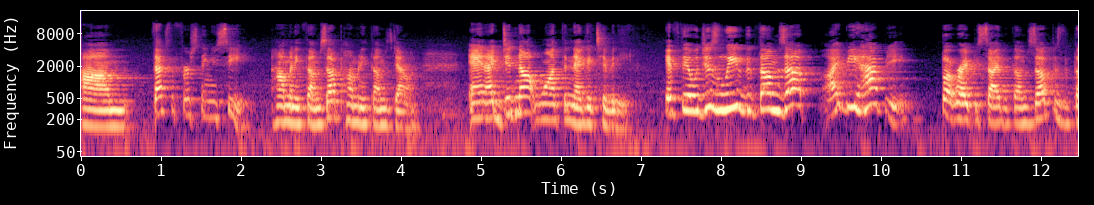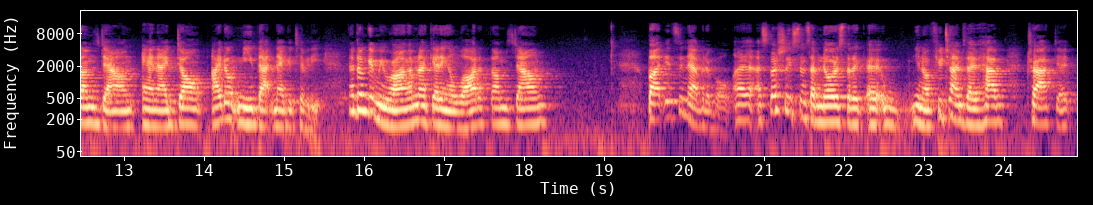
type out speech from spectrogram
um, that's the first thing you see. How many thumbs up, how many thumbs down. And I did not want the negativity. If they would just leave the thumbs up, I'd be happy. But right beside the thumbs up is the thumbs down, and I don't I don't need that negativity. Now don't get me wrong, I'm not getting a lot of thumbs down, but it's inevitable, uh, especially since I've noticed that, uh, you know, a few times I have tracked it.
